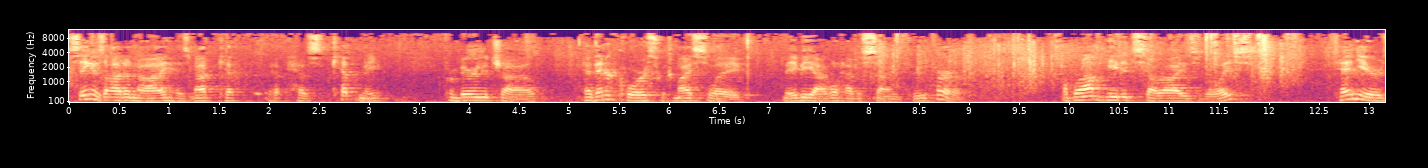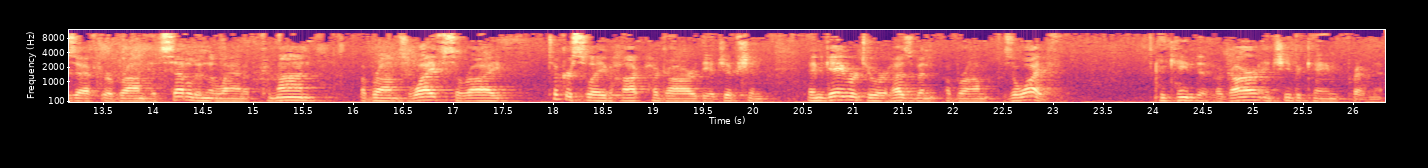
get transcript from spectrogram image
Seeing as Adonai has not kept has kept me from bearing a child, have intercourse with my slave. Maybe I will have a son through her. Abram heeded Sarai's voice. Ten years after Abram had settled in the land of Canaan, Abram's wife Sarai took her slave Hagar, the Egyptian, and gave her to her husband Abram as a wife. He came to Hagar and she became pregnant.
